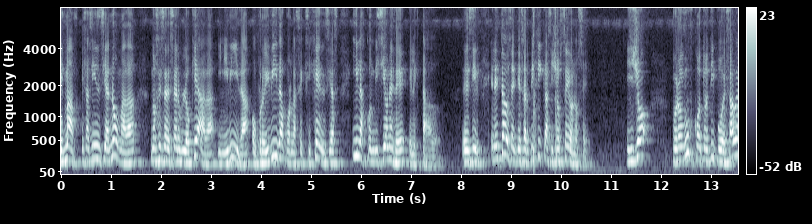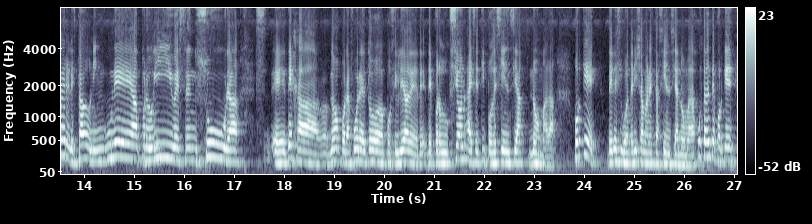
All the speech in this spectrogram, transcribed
Es más, esa ciencia nómada no cesa de ser bloqueada, inhibida o prohibida por las exigencias y las condiciones del Estado. Es decir, el Estado es el que certifica si yo sé o no sé. Y yo produzco otro tipo de saber, el Estado ningunea, prohíbe, censura, eh, deja ¿no? por afuera de toda posibilidad de, producción a ese tipo de ciencia nómada. ¿Por qué Deleuze y Guattari llaman esta ciencia nómada? Justamente porque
